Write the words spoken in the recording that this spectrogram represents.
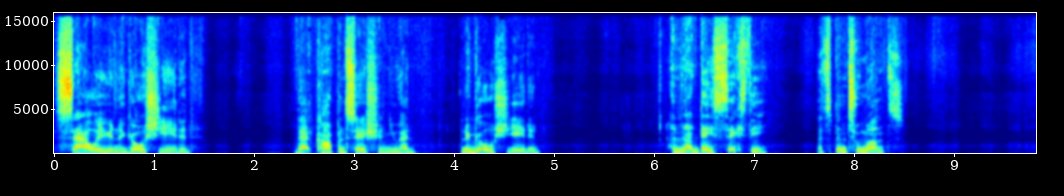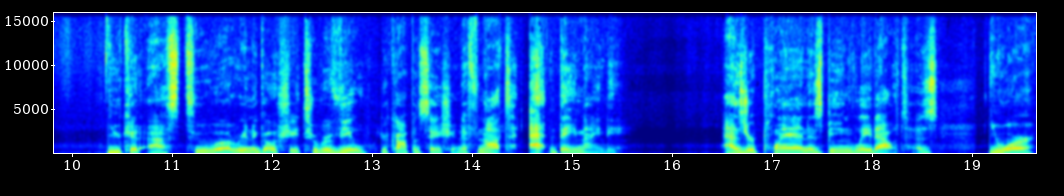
salary you negotiated, that compensation you had negotiated. And then at day 60, that's been 2 months, you could ask to uh, renegotiate, to review your compensation, if not at day 90, as your plan is being laid out, as you are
